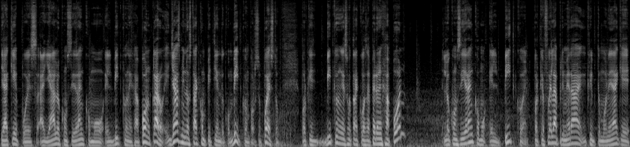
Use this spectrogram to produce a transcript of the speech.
ya que pues allá lo consideran como el Bitcoin de Japón. Claro, Jasmine no está compitiendo con Bitcoin, por supuesto, porque Bitcoin es otra cosa, pero en Japón lo consideran como el Bitcoin, porque fue la primera criptomoneda que,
